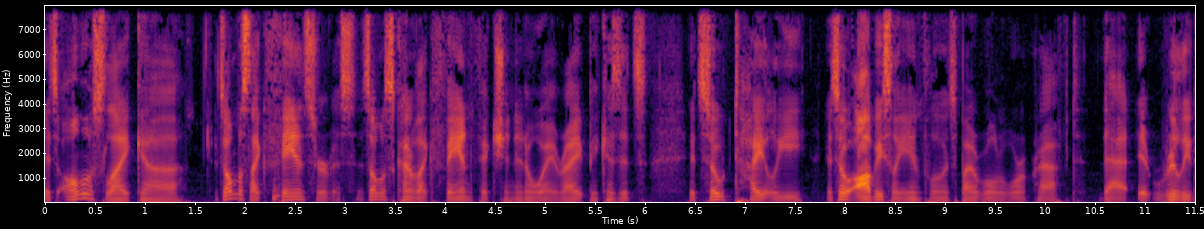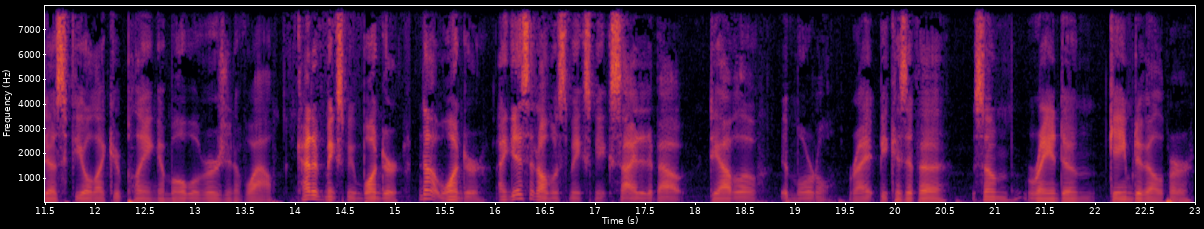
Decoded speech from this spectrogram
it's almost like uh, it's almost like fan service. It's almost kind of like fan fiction in a way, right? Because it's it's so tightly, it's so obviously influenced by World of Warcraft that it really does feel like you're playing a mobile version of WoW. Kind of makes me wonder, not wonder. I guess it almost makes me excited about Diablo Immortal, right? Because if a some random game developer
